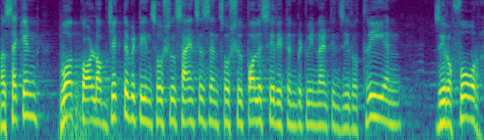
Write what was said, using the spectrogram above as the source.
a second work called Objectivity in Social Sciences and Social Policy, written between 1903 and 04.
